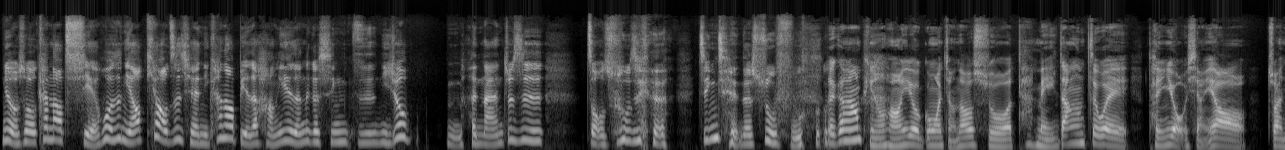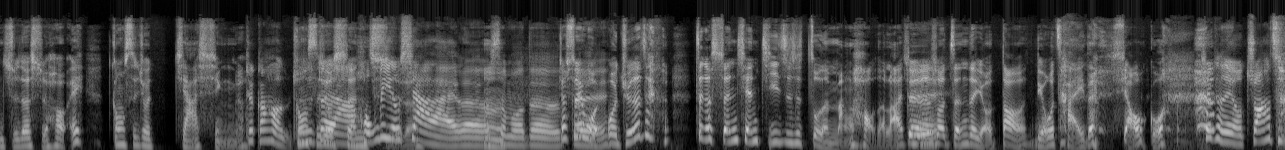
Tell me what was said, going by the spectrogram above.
你有时候看到钱，或者是你要跳之前，你看到别的行业的那个薪资，你就嗯很难就是。走出这个 金钱的束缚。对，刚刚品荣好像也有跟我讲到说，他每当这位朋友想要转职的时候，哎，公司就加薪了，就刚好公司就升红利又下来了什么的。就所以我我觉得这个这个升迁机制是做的蛮好的啦，就是说真的有到留才的 效果，就可能有抓准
